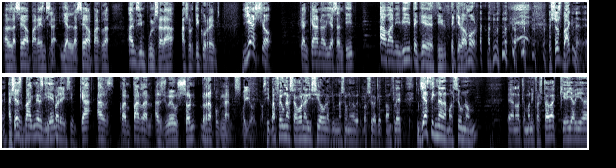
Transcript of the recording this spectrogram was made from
en la seva aparença i en la seva parla ens impulsarà a sortir corrents. I això, que encara no havia sentit, a Vaniví te quiere decir te quiero amor. Això és Wagner, eh? Això és Wagner dient ell, sí. que els, quan parlen els jueus són repugnants. Oi, oi, oi. Sí, va fer una segona edició, una, una segona versió d'aquest pamflet, ja signada amb el seu nom, eh, en el que manifestava que ell havia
